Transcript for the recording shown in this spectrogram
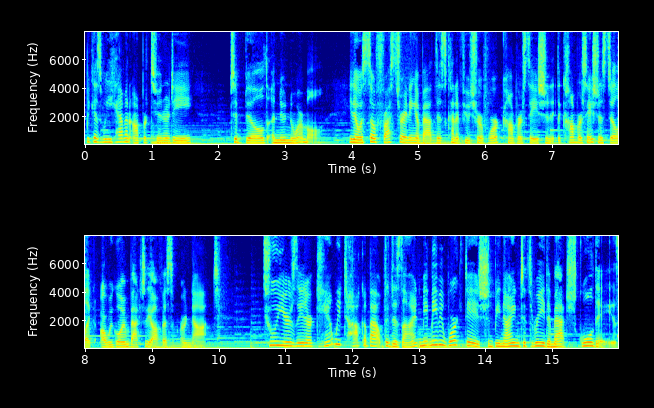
because we have an opportunity to build a new normal. You know, what's so frustrating about this kind of future of work conversation, the conversation is still like, are we going back to the office or not? Two years later, can't we talk about the design? Maybe work days should be nine to three to match school days.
